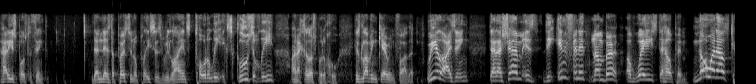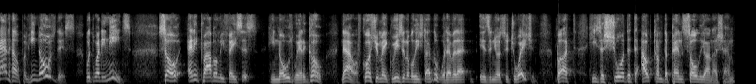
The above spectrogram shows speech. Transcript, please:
how are you supposed to think? Then there's the person who places reliance totally, exclusively on HaKadosh Baruch his loving, caring Father, realizing that Hashem is the infinite number of ways to help him. No one else can help him. He knows this with what he needs. So any problem he faces, he knows where to go. Now, of course, you make reasonable hishtadlut, whatever that is in your situation. But he's assured that the outcome depends solely on Hashem,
